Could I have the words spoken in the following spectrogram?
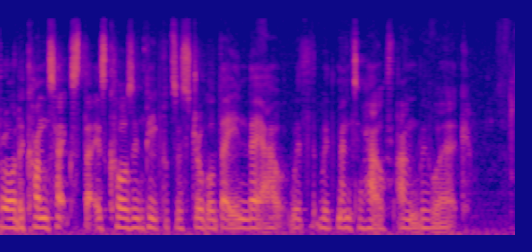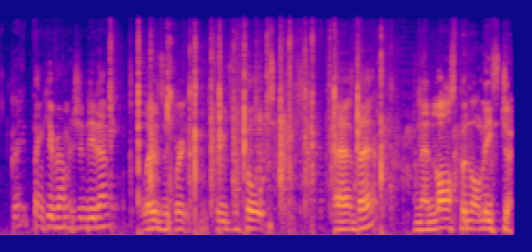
broader context that is causing people to struggle day in, day out with, with mental health and with work. Great, thank you very much indeed, Annie. Loads of great food for thought uh, there. And then last but not least, Jo.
